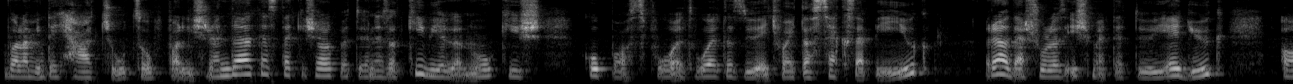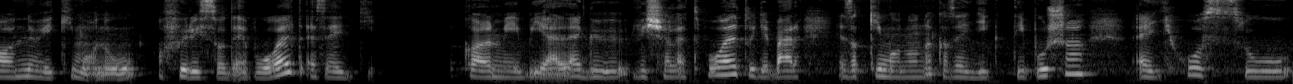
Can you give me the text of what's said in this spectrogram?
valamint egy hátsó coppal is rendelkeztek, és alapvetően ez a kivillanó kis kopasz folt volt az ő egyfajta szexepéjük, Ráadásul az ismertető jegyük a női kimonó, a füriszode volt, ez egy sokkal mély jellegű viselet volt, ugyebár ez a kimonónak az egyik típusa, egy hosszú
